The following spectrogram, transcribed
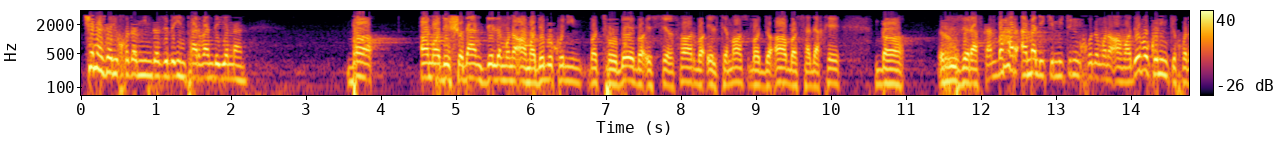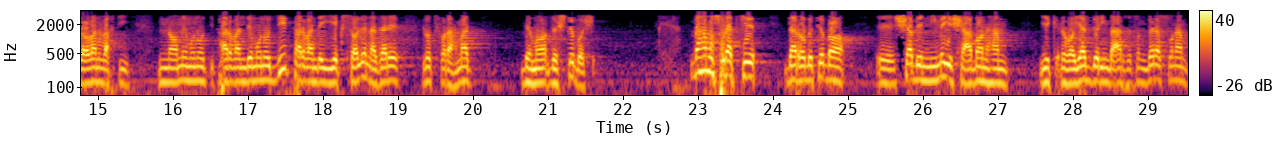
چه نظری خدا میندازه به این پرونده من؟ با آماده شدن دلمون رو آماده بکنیم با توبه با استغفار با التماس با دعا با صدقه با روزه رفتن با هر عملی که می‌تونیم خودمون رو آماده بکنیم که خداوند وقتی ناممون و پرونده رو دید پرونده یک ساله نظر لطف و رحمت به ما داشته باشه. به همون صورت که در رابطه با شب نیمه شعبان هم یک روایت داریم به عرضتون برسونم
